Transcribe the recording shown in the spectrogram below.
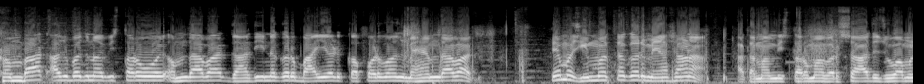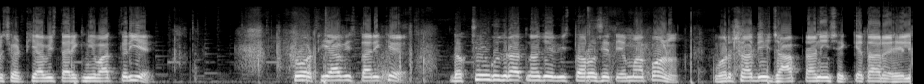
ખંભાત આજુબાજુના વિસ્તારો હોય, અમદાવાદ, ગાંધીનગર, બાયડ, કપડવંજ, મહેમદાવાદ તેમજ હિંમતનગર, મહેસાણા આ તમામ વિસ્તારોમાં વરસાદ જોવા મળશે. અઠ્યાવીસ તારીખની વાત કરીએ, તો અઠ્યાવીસ તારીખે દક્ષિણ ગુજરાતના જે વિસ્તારો છે તેમાં પણ વરસાદી ઝાપટાની શક્યતા રહેલી.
